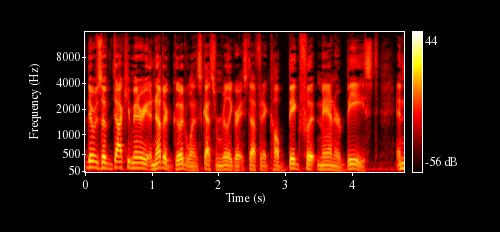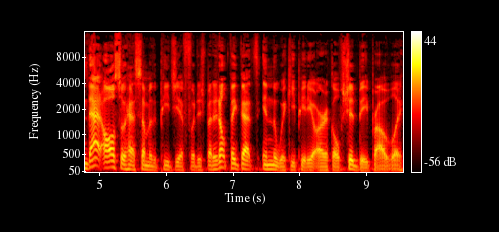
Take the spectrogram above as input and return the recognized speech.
there was a documentary, another good one. It's got some really great stuff in it called Bigfoot Man or Beast. And that also has some of the PGF footage, but I don't think that's in the Wikipedia article. Should be, probably.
